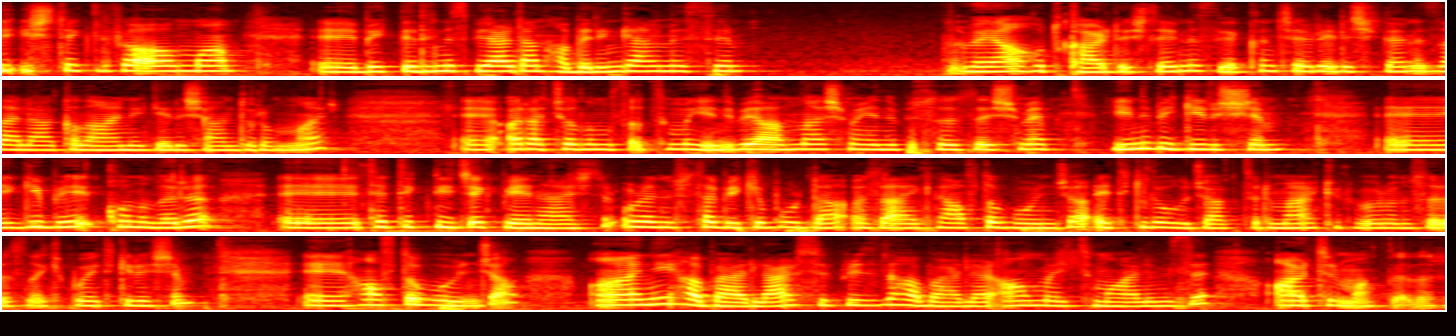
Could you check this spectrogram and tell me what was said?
bir iş teklifi alma, e, beklediğiniz bir yerden haberin gelmesi veyahut kardeşleriniz, yakın çevre ilişkilerinizle alakalı aynı gelişen durumlar. E, araç alımı satımı, yeni bir anlaşma, yeni bir sözleşme, yeni bir girişim e, gibi konuları e, tetikleyecek bir enerjidir. Uranüs tabii ki burada özellikle hafta boyunca etkili olacaktır. Merkür ve Uranüs arasındaki bu etkileşim hafta boyunca ani haberler, sürprizli haberler alma ihtimalimizi artırmaktadır.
